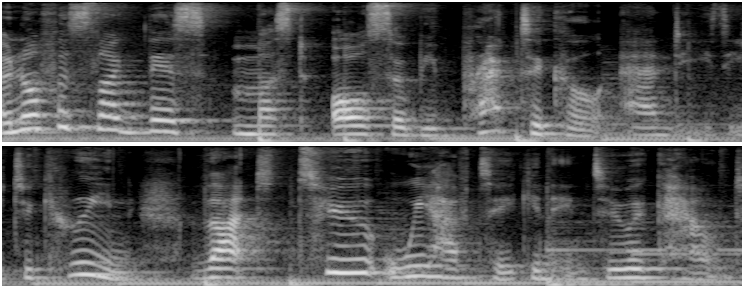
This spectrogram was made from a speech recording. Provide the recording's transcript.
An office like this must also be practical and easy to clean. That too we have taken into account.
